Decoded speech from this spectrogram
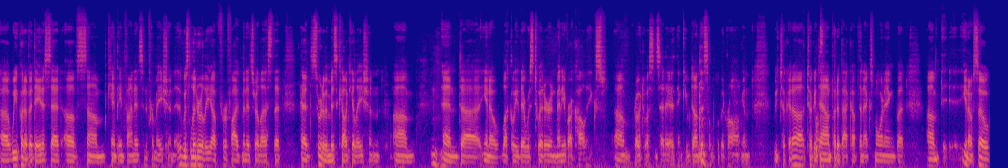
uh, we put up a data set of some campaign finance information. It was literally up for five minutes or less that had sort of a miscalculation. Um, And, uh, you know, luckily there was Twitter, and many of our colleagues um, wrote to us and said, hey, I think you've done this a little bit wrong. And we took it up, took it down, put it back up the next morning. But, um, you know, so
